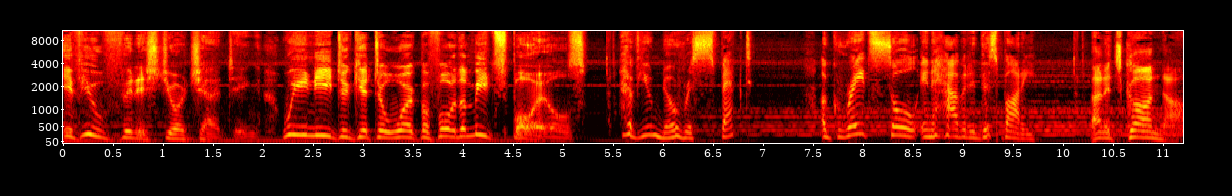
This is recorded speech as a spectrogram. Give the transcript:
If you've finished your chanting, we need to get to work before the meat spoils. Have you no respect? A great soul inhabited this body. And it's gone now.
